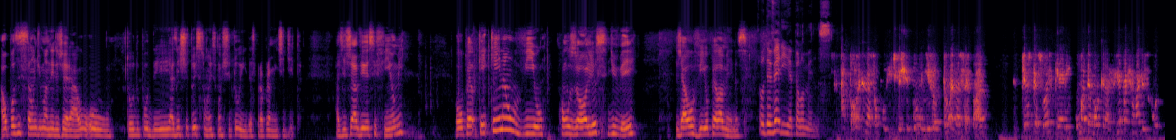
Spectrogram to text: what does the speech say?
A oposição de maneira geral, ou todo o poder as instituições constituídas, propriamente dita. A gente já viu esse filme, ou quem, quem não viu com os olhos de ver, já ouviu pelo menos. Ou deveria, pelo menos. A polarização política chegou a um nível tão exacerbado que as pessoas querem uma democracia para chamar de escuta.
